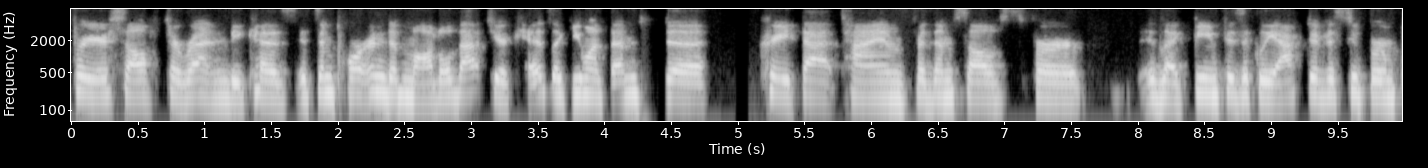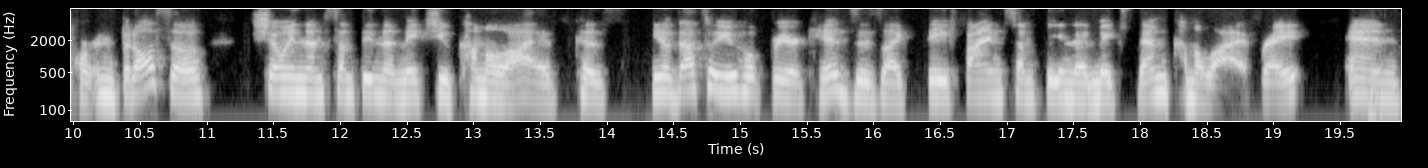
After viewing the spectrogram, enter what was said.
for yourself to run because it's important to model that to your kids. Like you want them to create that time for themselves for like being physically active is super important but also showing them something that makes you come alive because you know that's what you hope for your kids is like they find something that makes them come alive right? And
